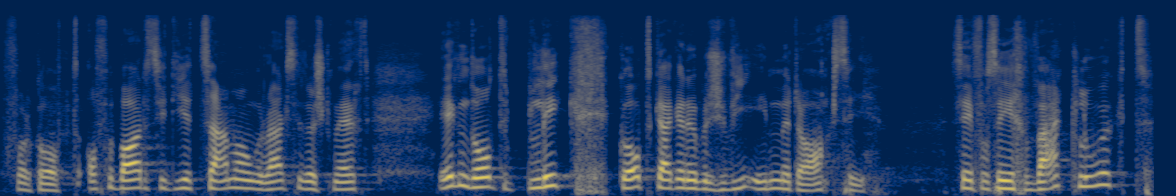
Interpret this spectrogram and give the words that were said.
vor Gott. Offenbar sind die zusammen unterwegs, du hast gemerkt, irgendwo der Blick Gott gegenüber war wie immer da. Sie haben von sich weggeschaut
